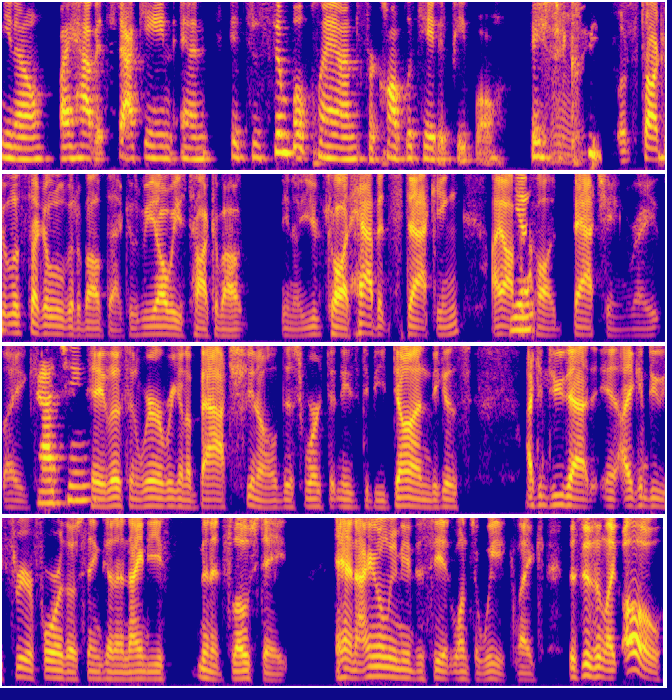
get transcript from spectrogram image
you know, by habit stacking. And it's a simple plan for complicated people, basically. Mm. Let's talk let's talk a little bit about that because we always talk about you know, you call it habit stacking. I often yep. call it batching, right? Like batching. Hey, listen, where are we going to batch, you know, this work that needs to be done? Because I can do that. I can do three or four of those things in a 90 minute flow state. And I only need to see it once a week. Like this isn't like, oh,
